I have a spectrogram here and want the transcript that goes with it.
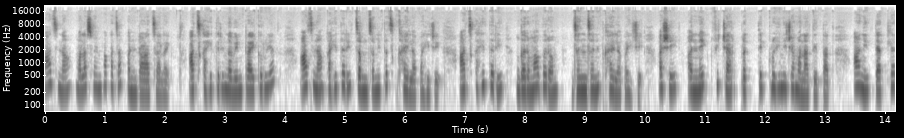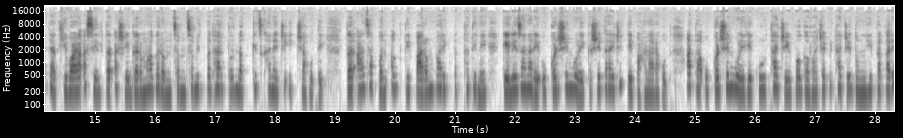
आज ना मला स्वयंपाकाचा कंटाळा चालाय. आज काहीतरी नवीन ट्राय करूयात? आज ना काहीतरी चमचमीतच खायला पाहिजे. आज काहीतरी गरमागरम झणझणीत खायला पाहिजे. असे अनेक विचार प्रत्येक गृहिणीच्या मनात येतात. आणि त्यातल्या त्यात हिवाळा असेल तर असे गरमागरम चमचमीत पदार्थ नक्कीच खाण्याची इच्छा होते. तर आज आपण अगदी पारंपरिक पद्धतीने केले जाणारे उकड शेंगोळे कसे करायचे ते पाहणार आहोत. आता उकड शेंगोळे हे कुळथाचे व गव्हाच्या पिठाचे दोन्ही प्रकारे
